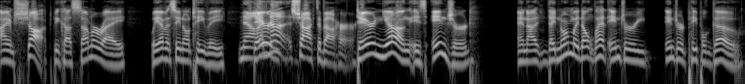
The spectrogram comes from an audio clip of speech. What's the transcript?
I am shocked because Summer Rae, we haven't seen on TV. Now, Darren, I'm not shocked about her. Darren Young is injured, and I, they normally don't let injury injured people go.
